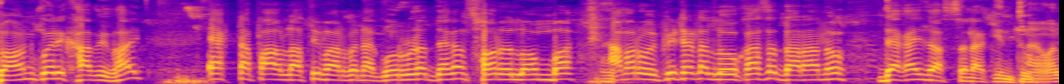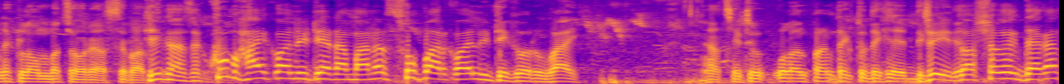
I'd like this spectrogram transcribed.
দহন করে খাবি ভাই। একটা পাও লাথি মারবে না দেখেন সরে লম্বা আমার ওই পিঠে একটা লোক আছে দাঁড়ানো দেখাই যাচ্ছে না কিন্তু। হ্যাঁ অনেক লম্বা চওড়া আছে ঠিক আছে খুব হাই কোয়ালিটি এটা মানে সুপার কোয়ালিটি গরু ভাই। আচ্ছা একটু উলান পানটা একটু দেখে জি দর্শক দেখেন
